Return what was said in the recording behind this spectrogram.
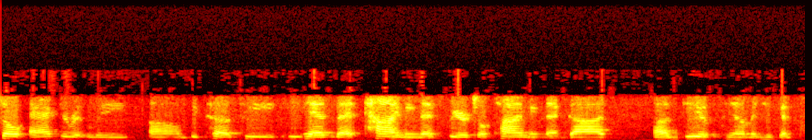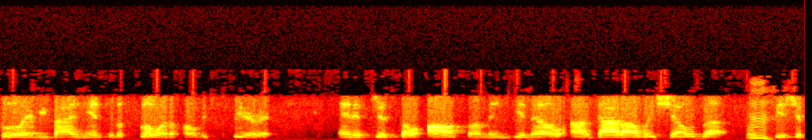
so accurately um, because he he has that timing, that spiritual timing that God uh, gives him, and he can pull everybody into the flow of the Holy Spirit and it's just so awesome. And you know, uh, God always shows up when Mm. Bishop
